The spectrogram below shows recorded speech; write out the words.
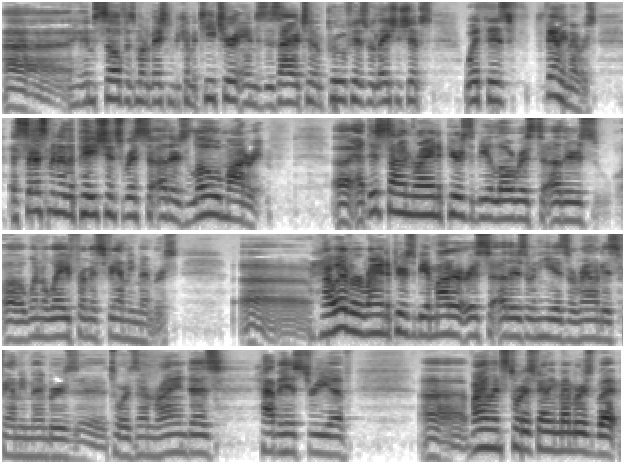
uh, himself, his motivation to become a teacher, and his desire to improve his relationships with his family members. Assessment of the patient's risk to others low, moderate. Uh, at this time, Ryan appears to be a low risk to others uh, when away from his family members. Uh, however, Ryan appears to be a moderate risk to others when he is around his family members uh, towards them. Ryan does have a history of uh, violence toward his family members, but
